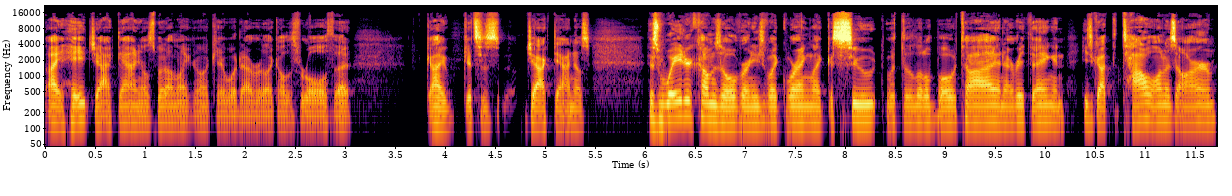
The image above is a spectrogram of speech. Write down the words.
I hate Jack Daniels, but I'm like, okay, whatever. Like, I'll just roll with it. Guy gets his Jack Daniels. This waiter comes over and he's like wearing like a suit with the little bow tie and everything, and he's got the towel on his arm.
